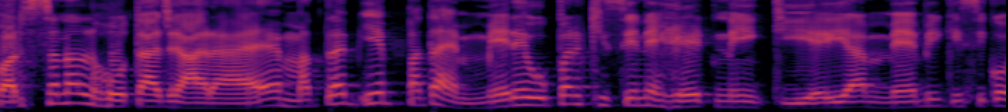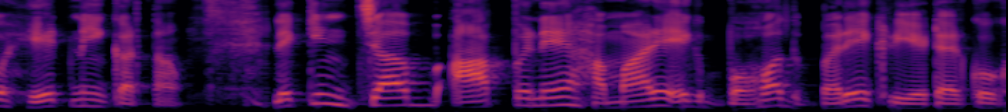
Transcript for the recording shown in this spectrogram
पर्सनल होता जा रहा है मतलब ये पता है, मेरे ऊपर किसी ने हेट नहीं की है या मैं भी किसी को हेट नहीं करता हूँ। लेकिन जब आपने हमारे एक बहुत बड़े क्रिएटर को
